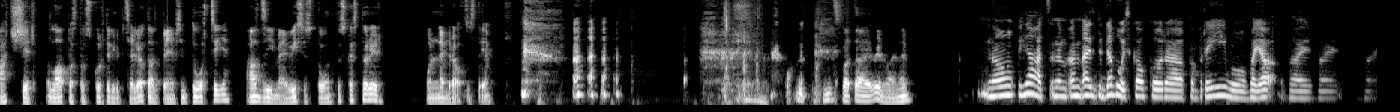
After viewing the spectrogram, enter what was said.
atšķir lapas, uz kur tu gribi ceļot. Tātad, pieņemsim, Turcija, atzīmē visus punktus, kas tur ir, un nebrauc uz tiem. Pat tā ir, vai ne? Nu, jā, es biju dabūjis kaut kur uh, pa brīvu vai, vai, vai, vai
